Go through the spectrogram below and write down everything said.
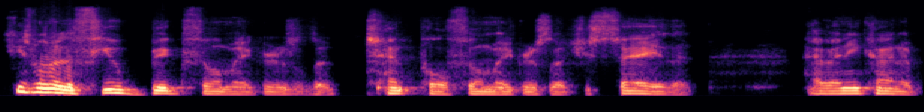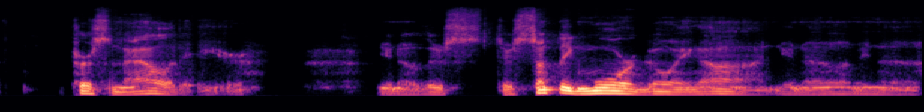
he's one of the few big filmmakers, the tentpole filmmakers that you say that have any kind of personality or you know there's there's something more going on you know i mean uh,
